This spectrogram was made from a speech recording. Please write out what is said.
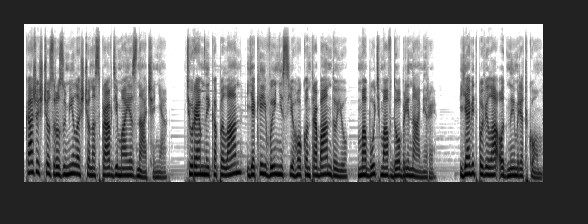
Каже, що зрозуміла, що насправді має значення. Тюремний капелан, який виніс його контрабандою, мабуть, мав добрі наміри. Я відповіла одним рядком:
